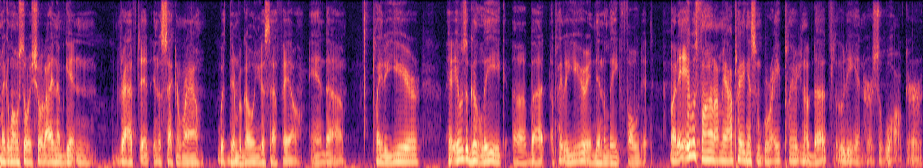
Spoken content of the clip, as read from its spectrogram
make a long story short. I end up getting drafted in the second round with Denver Gold and USFL, and uh, played a year. It, it was a good league, uh, but I played a year and then the league folded. But it, it, was fun. I mean, I played against some great players, you know, Doug Flutie and Herschel Walker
